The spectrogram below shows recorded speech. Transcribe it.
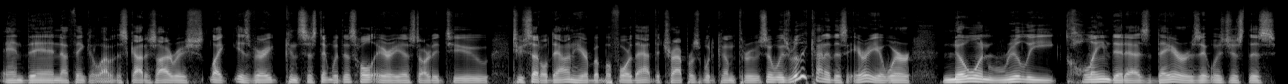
and then I think a lot of the Scottish Irish like is very consistent with this whole area started to to settle down here but before that the trappers would come through. So it was really kind of this area where no one really claimed it as theirs. It was just this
